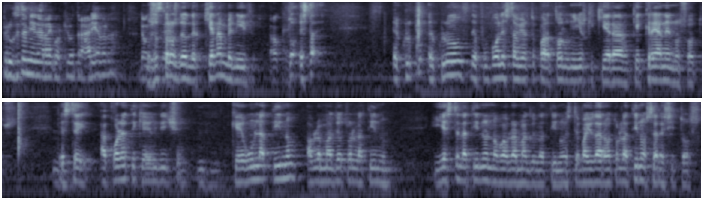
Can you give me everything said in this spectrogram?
pero usted también agarra de cualquier otra área, ¿verdad? Donde Nosotros, sea. de donde quieran venir, Ok. to- está, el, club, el club de fútbol está abierto para todos los niños que quieran, que crean en nosotros. Este, acuérdate que hay un dicho, Ujú. que un latino habla mal de otro latino, y este latino no va a hablar mal de un latino, este va a ayudar a otro latino a ser exitoso.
